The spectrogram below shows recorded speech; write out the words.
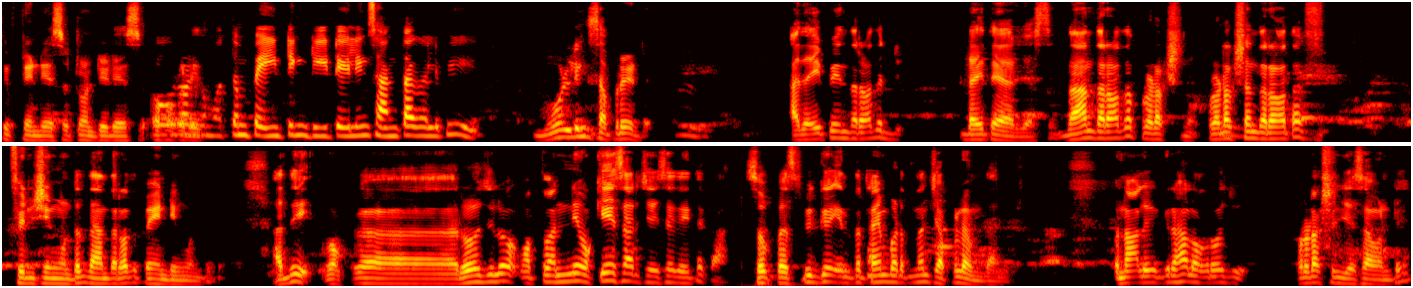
ఫిఫ్టీన్ డేస్ ట్వంటీ డేస్ మొత్తం పెయింటింగ్ డీటెయిలింగ్స్ అంతా కలిపి మోల్డింగ్ సపరేట్ అది అయిపోయిన తర్వాత డై తయారు చేస్తాం. దాని తర్వాత ప్రొడక్షన్ ప్రొడక్షన్ తర్వాత ఫినిషింగ్ ఉంటుంది దాని తర్వాత పెయింటింగ్ ఉంటుంది. అది ఒక రోజులో మొత్తం అన్ని ఒకేసారి చేసేది అయితే కాదు. సో స్పెసిఫిక్గా ఇంత టైం పడుతుందని చెప్పలేము దానికి. నాలుగు విగ్రహాలు ఒక రోజు ప్రొడక్షన్ చేసామంటే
